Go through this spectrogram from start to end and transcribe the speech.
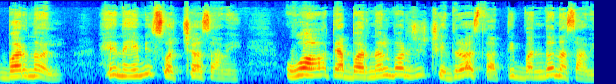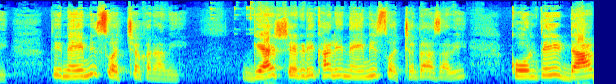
बर्नल हे नेहमी स्वच्छ असावे व त्या बर्नलवर जी छिद्र असतात ती बंद नसावी. ती नेहमी स्वच्छ करावी. गॅस शेगडीखाली नेहमी स्वच्छता असावी. कोणतेही डाग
